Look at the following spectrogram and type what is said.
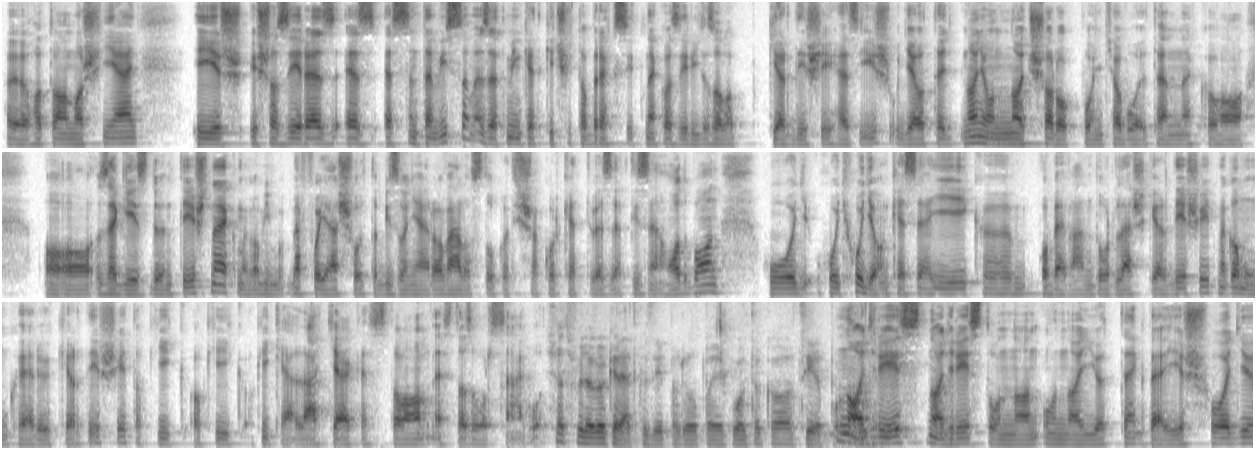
ö, hatalmas hiány, és, és azért ez, ez, ez szerintem visszavezet minket kicsit a Brexitnek azért így az alapkérdéséhez is. Ugye ott egy nagyon nagy sarokpontja volt ennek a, az egész döntésnek, meg ami befolyásolta bizonyára a választókat is akkor 2016-ban, hogy, hogy hogyan kezeljék a bevándorlás kérdését, meg a munkaerő kérdését, akik, akik, akik ellátják ezt, a, ezt az országot. És hát főleg a kelet-közép-európaiak voltak a célpont. Nagy részt, nagy részt onnan, onnan jöttek be, és hogy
